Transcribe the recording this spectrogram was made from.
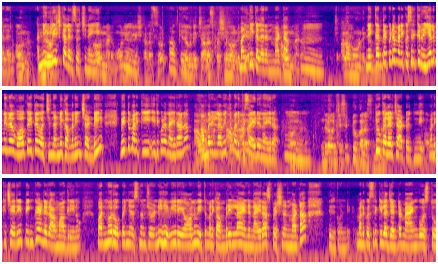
colour. అన్ని ఇంగ్లీష్ కలర్స్ వచ్చినాయి. అవును madam only English colours. Okay. ఇది ఒకటి చాలా స్పెషల్గా ఉంది మల్టీ కలర్ అనమాట చాలా బాగుంది నెక్ అంతా కూడా మనకి ఒకసారికి రియల్ మీద వర్క్ అయితే వచ్చిందండి గమనించండి. విత్ మనకి ఇది కూడా నైరానా. అంబరిల్లా విత్ మనకి. సైడ్ నైరా. ఇందులో వచ్చేసి two colours two colour chart వచ్చింది. మనకి cherry pink and Rama green one more open చేస్తున్నాం చూడండి. హెవీ రియాన్ విత్ మనకి అంబ్రిల్లా అండ్ నైరా స్పెషల్ అన్నమాట. ఇదిగోండి. మనకి వచ్చరికి ఇలా జంట మ్యాంగోస్తో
